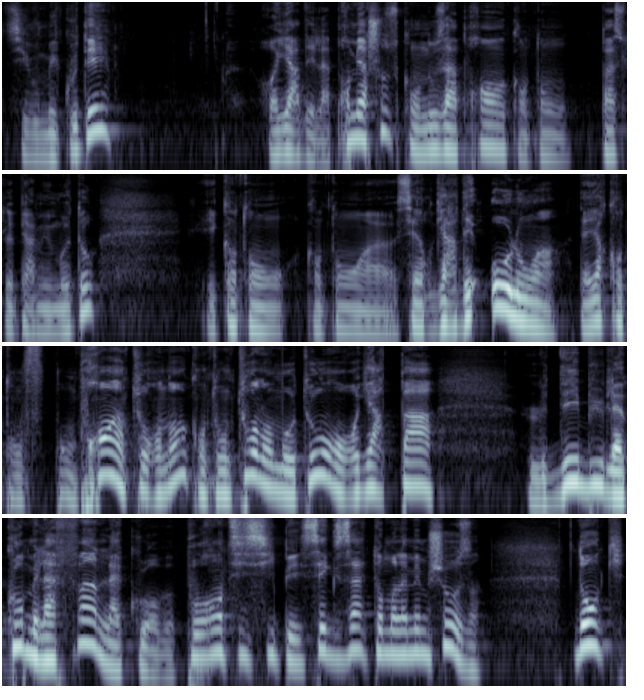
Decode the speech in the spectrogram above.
si vous m'écoutez, regardez, la première chose qu'on nous apprend quand on passe le permis moto, et quand on, quand on, euh, c'est regarder au loin. D'ailleurs, quand on, on, prend un tournant, quand on tourne en moto, on ne regarde pas le début de la courbe, mais la fin de la courbe pour anticiper. C'est exactement la même chose. Donc,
